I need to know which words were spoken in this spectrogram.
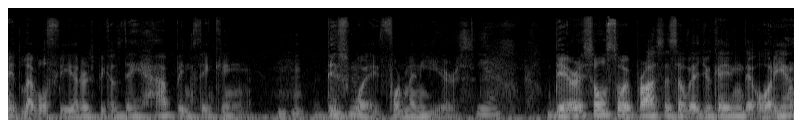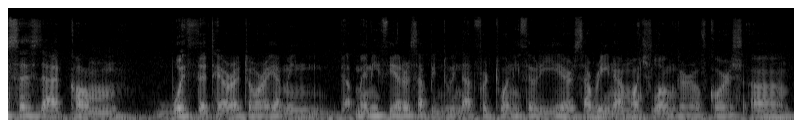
mid-level theaters because they have been thinking mm-hmm. this mm-hmm. way for many years. yeah There is also a process of educating the audiences that come with the territory. I mean, many theaters have been doing that for 20, 30 years. Arena much longer, of course, um,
